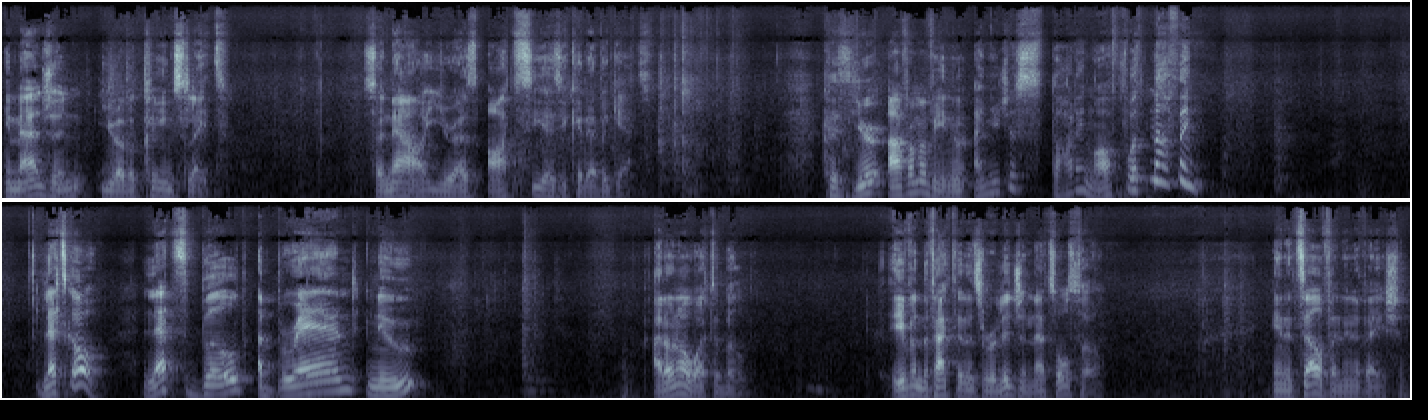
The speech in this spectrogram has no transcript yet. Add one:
Imagine you have a clean slate. So now you're as artsy as you could ever get. Because you're Avram Avinu and you're just starting off with nothing. Let's go. Let's build a brand new I don't know what to build. Even the fact that it's a religion, that's also in itself an innovation.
